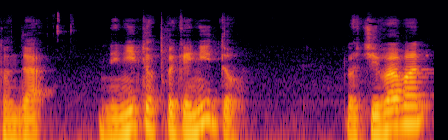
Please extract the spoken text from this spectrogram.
donde niñitos pequeñitos los llevaban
